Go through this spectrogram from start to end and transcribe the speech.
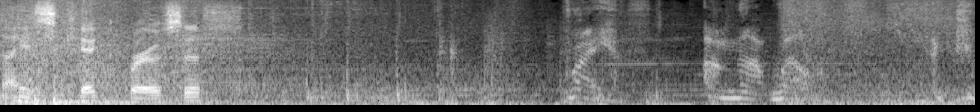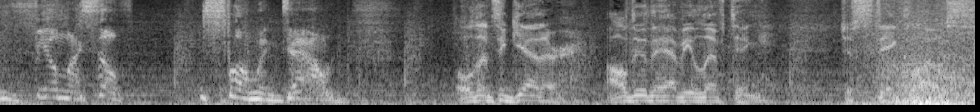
Nice kick, Brosif. Gray, I'm not well. I can feel myself slowing down. Hold it together. I'll do the heavy lifting. Just stay close.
